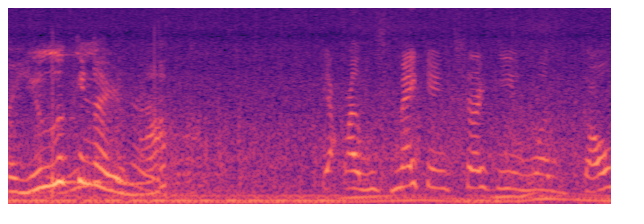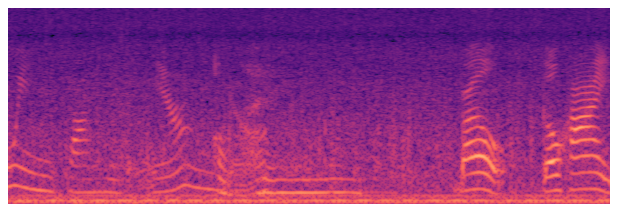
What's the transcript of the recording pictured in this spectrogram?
Are you looking at your map? Yeah, I was making sure he was going somewhere. Okay. Bro, go hide.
